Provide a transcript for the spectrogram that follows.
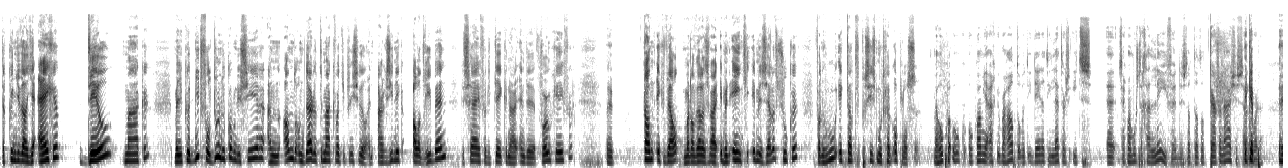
dan kun je wel je eigen deel maken. Maar je kunt niet voldoende communiceren aan een ander om duidelijk te maken wat je precies wil. En aangezien ik alle drie ben, de schrijver, de tekenaar en de vormgever, eh, kan ik wel, maar dan weliswaar in mijn eentje, in mezelf zoeken van hoe ik dat precies moet gaan oplossen. Maar hoe, kwa- hoe, hoe kwam je eigenlijk überhaupt op het idee dat die letters iets eh, zeg maar moesten gaan leven? Dus dat dat, dat personages zouden Ik heb- worden? Eh,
